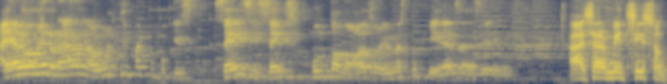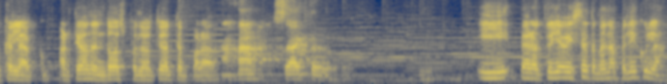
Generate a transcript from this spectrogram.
Hay algo bien raro, la última como que es 6 y 6.2, güey, una estupidez así. Ah, ese era mid-season, que la partieron en dos, pues la última temporada. Ajá, exacto. Y, pero tú ya viste también la película.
